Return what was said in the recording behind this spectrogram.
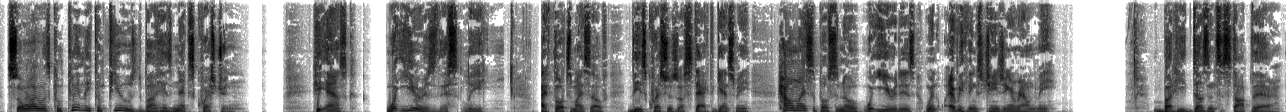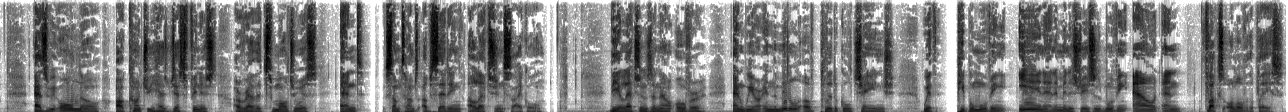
So I was completely confused by his next question. He asked, What year is this, Lee? I thought to myself, these questions are stacked against me. How am I supposed to know what year it is when everything's changing around me? But he doesn't stop there. As we all know, our country has just finished a rather tumultuous and sometimes upsetting election cycle. The elections are now over, and we are in the middle of political change with people moving in and administrations moving out and flux all over the place.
